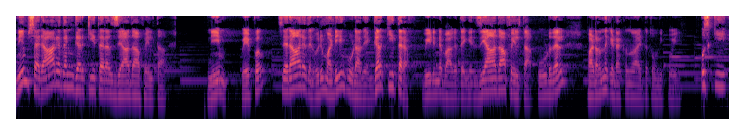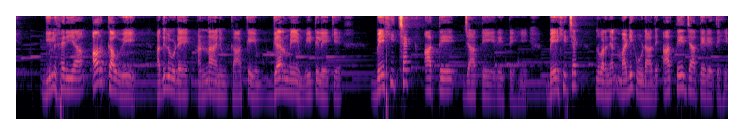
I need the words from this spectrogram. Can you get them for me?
നീം ശരാരതൻ ഗർക്കി തര ജ്യാദാ ഫെയിൽത്ത നീം വേപ്പ് ശരാരതൻ ഒരു മടിയും കൂടാതെ ഗർക്കി തരഫ്. വീടിന്റെ ഭാഗത്തേക്ക് ജിയാദ ഫെയിൽത്ത കൂടുതൽ പടർന്നു കിടക്കുന്നതായിട്ട് തോന്നിപ്പോയി. ഉസ്കി ഗിൽഹരിയ ഓർ കൗവേ അതിലൂടെ അണ്ണാനും കാക്കയും ഗർമയും വീട്ടിലേക്ക് ബേഹിച്ചക് ആത്തേ ജാത്തേ രേത്തേ ഹേ. ബേഹിച്ചക് എന്ന് പറഞ്ഞാൽ മടി കൂടാതെ ആത്തേ ജാത്തേ രേത്തേ ഹേ.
